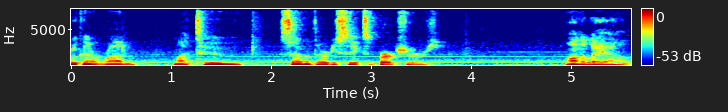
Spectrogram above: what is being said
We're going to run my two 736 Berkshires on the layout.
